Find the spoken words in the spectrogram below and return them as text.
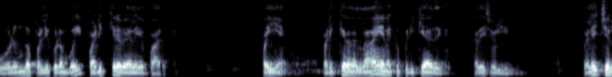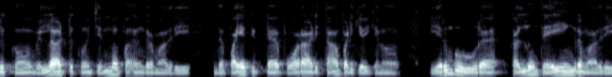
ஒழுங்காக பள்ளிக்கூடம் போய் படிக்கிற வேலையை பாரு. பையன் படிக்கிறதெல்லாம் எனக்கு பிடிக்காது. கதை சொல்லி. விளைச்சலுக்கும் வெள்ளாட்டுக்கும் ஜென்ம பகங்கிற மாதிரி இந்த பயக்கிட்ட போராடித்தான் படிக்க வைக்கணும். எறும்பு ஊற கல்லும் தேயுங்கிற மாதிரி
